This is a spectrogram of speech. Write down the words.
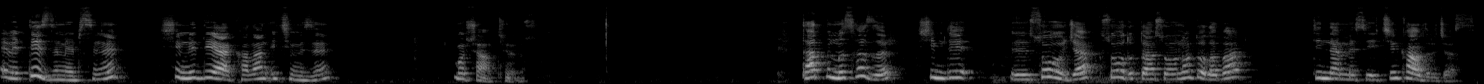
Evet dizdim hepsini. Şimdi diğer kalan içimizi boşaltıyoruz. Tatlımız hazır. Şimdi e, soğuyacak. Soğuduktan sonra dolaba dinlenmesi için kaldıracağız.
